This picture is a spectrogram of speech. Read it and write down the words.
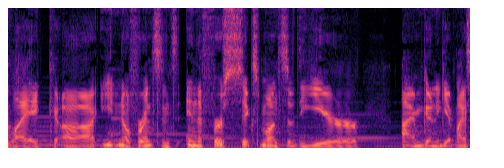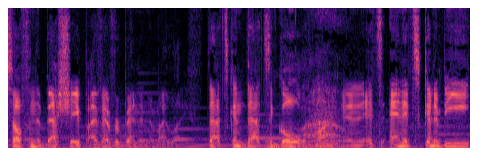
Like, uh, you know, for instance, in the first six months of the year, I'm going to get myself in the best shape I've ever been in in my life. That's going that's a goal of mine, and it's and it's going to be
